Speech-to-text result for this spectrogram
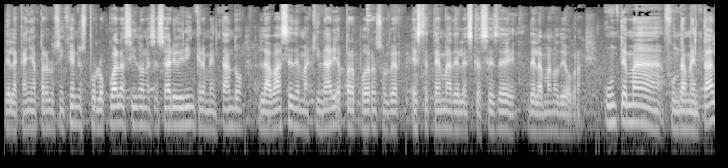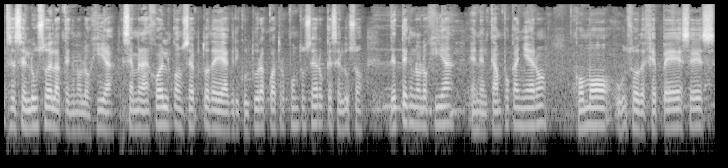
de la caña para los ingenios, por lo cual ha sido necesario ir incrementando la base de maquinaria para poder resolver este tema de la escasez de, de la mano de obra. Un tema fundamental es el uso de la tecnología. Se manejó el concepto de agricultura 4.0, que es el uso de tecnología en el campo cañero, como uso de GPS,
